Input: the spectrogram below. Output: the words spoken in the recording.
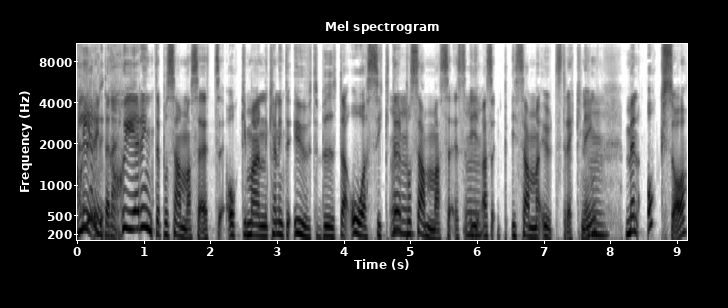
Sker inte nej. sker inte på samma sätt och man kan inte utbyta åsikter Mm. på samma sätt, i, Mm. alltså, i samma utsträckning. Mm. Men också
